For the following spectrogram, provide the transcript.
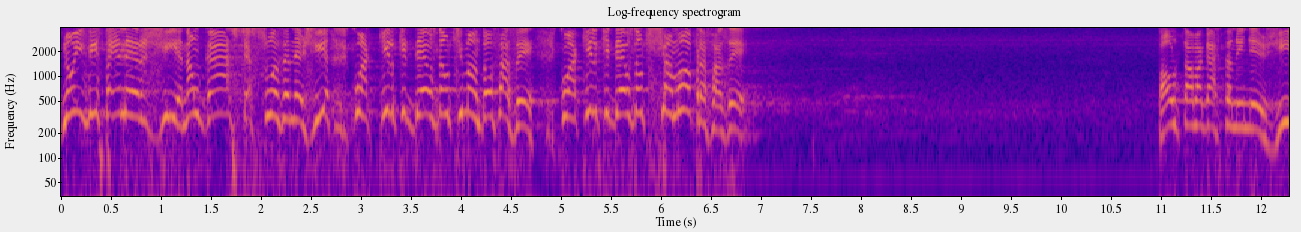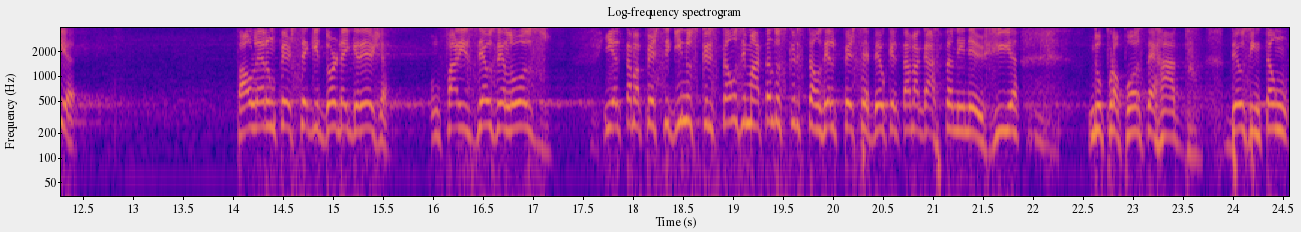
não invista energia, não gaste as suas energias com aquilo que Deus não te mandou fazer, com aquilo que Deus não te chamou para fazer. Paulo estava gastando energia. Paulo era um perseguidor da igreja, um fariseu zeloso e ele estava perseguindo os cristãos e matando os cristãos. Ele percebeu que ele estava gastando energia no propósito errado. Deus então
